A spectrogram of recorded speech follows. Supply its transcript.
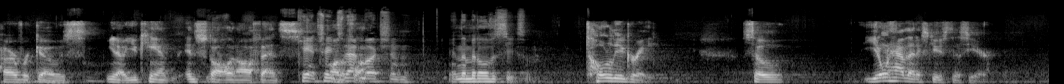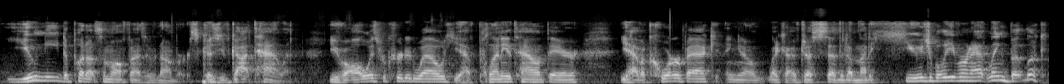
However it goes, you know, you can't install an offense. Can't change that fly." much in, in the middle of a season. Totally agree. So you don't have that excuse this year. You need to put up some offensive numbers because you've got talent. You've always recruited well. You have plenty of talent there. You have a quarterback, and you know, like I've just said, that I'm not a huge believer in Etling. but look,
